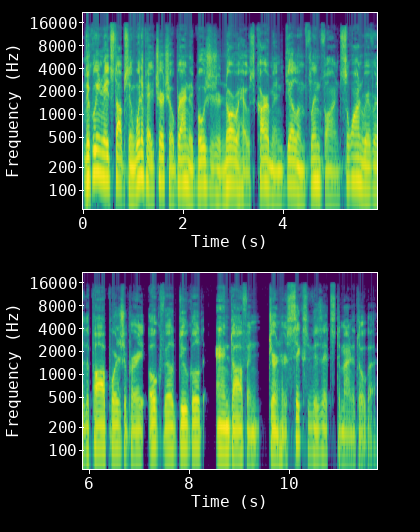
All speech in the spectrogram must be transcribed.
The Queen made stops in Winnipeg, Churchill, Brandon, Beausejour, Norway House, Carman, Gillam, Flin Flon, Swan River, The Pas, Portage Prairie, Oakville, Dugald, and Dauphin during her six visits to Manitoba.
